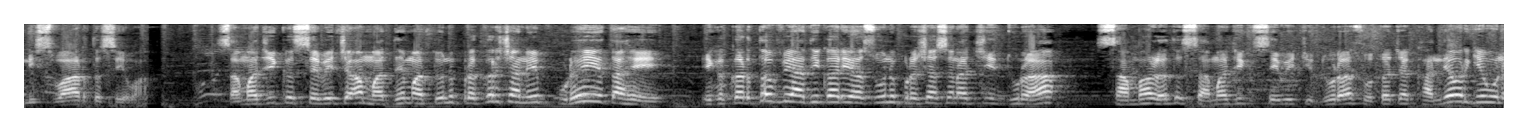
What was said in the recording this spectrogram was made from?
निस्वार्थ सेवा. सामाजिक सेवेच्या माध्यमातून प्रकर्षाने पुढे येत आहे. एक कर्तव्य अधिकारी असून प्रशासनाची धुरा सांभाळत सामाजिक सेवेची धुरा स्वतःच्या खांद्यावर घेऊन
